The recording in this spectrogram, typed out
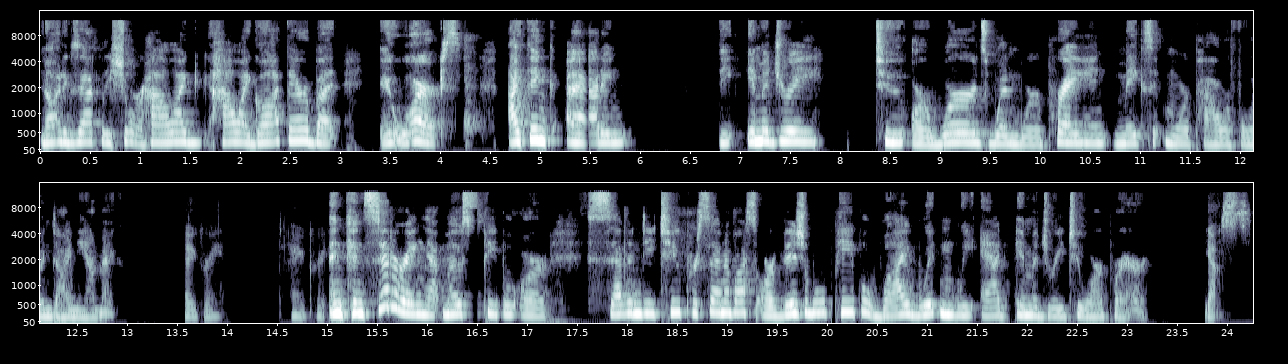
not exactly sure how I how I got there, but it works. I think adding the imagery to our words when we're praying makes it more powerful and dynamic. I agree. I agree. And considering that most people are 72% of us are visual people, why wouldn't we add imagery to our prayer? Yes.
